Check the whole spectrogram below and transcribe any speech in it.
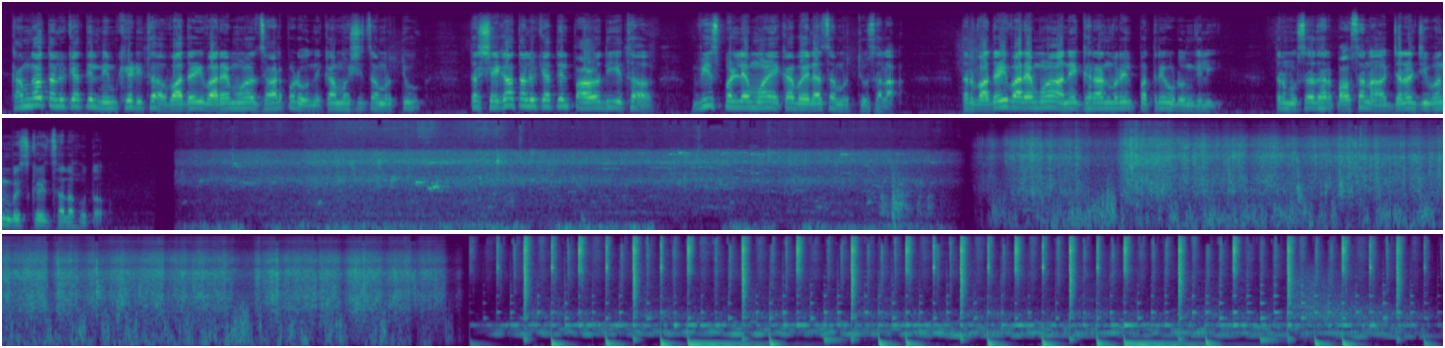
खामगाव तालुक्यातील निमखेड इथं वादळी वाऱ्यामुळे झाड पडून एका म्हशीचा मृत्यू तर शेगाव तालुक्यातील पाळोदी इथं वीज पडल्यामुळे एका बैलाचा मृत्यू झाला. तर वादळी वाऱ्यामुळे अनेक घरांवरील पत्रे उडून गेली. तर मुसळधार पावसानं जनजीवन विस्कळीत झालं होतं.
